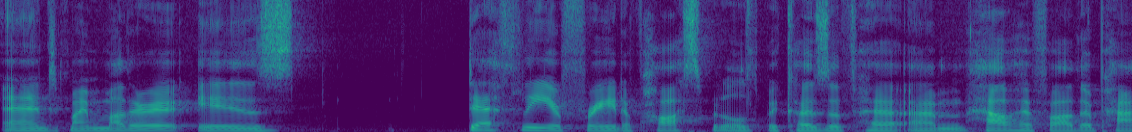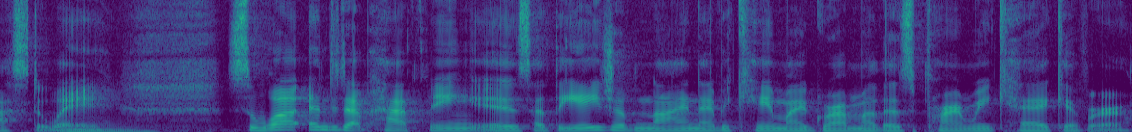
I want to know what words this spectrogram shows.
and my mother is deathly afraid of hospitals because of her um, how her father passed away. So what ended up happening is at the age of nine, I became my grandmother's primary caregiver.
